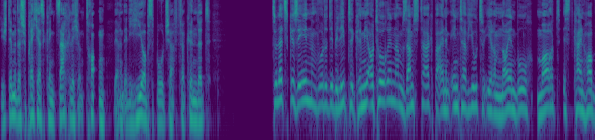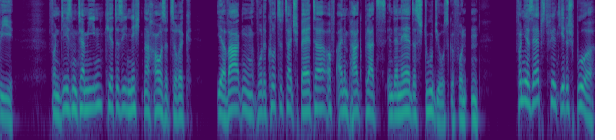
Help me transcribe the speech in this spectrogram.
Die Stimme des Sprechers klingt sachlich und trocken, während er die Hiobsbotschaft verkündet. Zuletzt gesehen wurde die beliebte Krimi-Autorin am Samstag bei einem Interview zu ihrem neuen Buch Mord ist kein Hobby. Von diesem Termin kehrte sie nicht nach Hause zurück. Ihr Wagen wurde kurze Zeit später auf einem Parkplatz in der Nähe des Studios gefunden. Von ihr selbst fehlt jede Spur.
